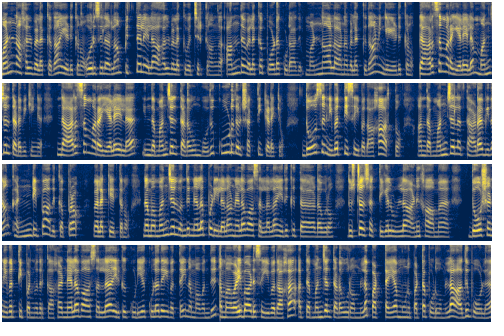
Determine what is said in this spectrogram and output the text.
மண் அகல் விளக்கை தான் எடுக்கணும். ஒரு சிலர்லாம் பித்தளையில் அகல் விளக்கு வச்சுருக்காங்க. அந்த விளக்கை போடக்கூடாது. மண்ணாலான விளக்கு தான் நீங்கள் எடுக்கணும். இந்த அரச மர இலையில மஞ்சள் தடவிக்கிங்க. இந்த அரச மர இலையில இந்த மஞ்சள் தடவும் போது கூடுதல் சக்தி கிடைக்கும். தோசை நிவர்த்தி செய்வதாக அர்த்தம். அந்த மஞ்சளை தடவி தான் கண்டிப்பாக அதுக்கப்புறம் விளக்கேற்றணும் நம்ம மஞ்சள் வந்து நிலப்படியிலலாம் நிலவாசல்லலாம் எதுக்கு தடவுறோம்? துஷ்ட சக்திகள் உள்ளே அணுகாமல் தோஷ நிவர்த்தி பண்ணுவதற்காக நிலவாசலில் இருக்கக்கூடிய குலதெய்வத்தை நம்ம வந்து நம்ம வழிபாடு செய்வதாக அந்த மஞ்சள் தடவுறோம்ல பட்டையாக மூணு பட்டை போடுவோம்ல அதுபோல்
